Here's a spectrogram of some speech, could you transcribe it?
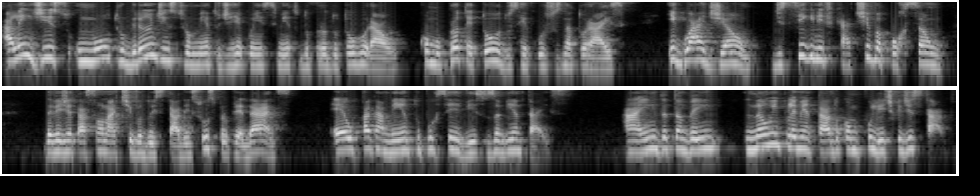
Além disso, um outro grande instrumento de reconhecimento do produtor rural como protetor dos recursos naturais e guardião de significativa porção da vegetação nativa do Estado em suas propriedades é o pagamento por serviços ambientais, ainda também não implementado como política de Estado.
